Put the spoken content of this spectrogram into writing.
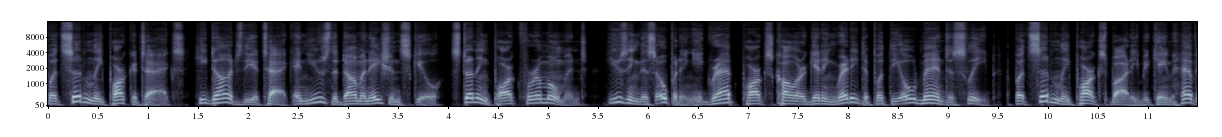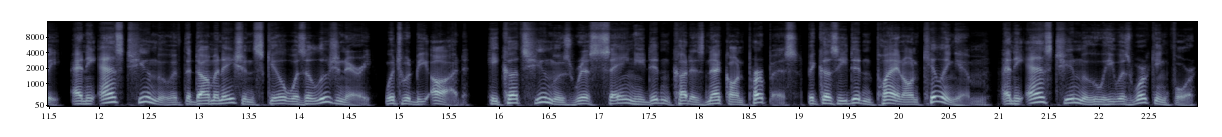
But suddenly Park attacks. He dodged the attack and used the domination skill, stunning Park for a moment. Using this opening, he grabbed Park's collar, getting ready to put the old man to sleep. But suddenly Park's body became heavy, and he asked Hyunmoo if the domination skill was illusionary, which would be odd. He cuts Hyunmoo's wrist saying he didn't cut his neck on purpose because he didn't plan on killing him. And he asked Hyunmoo who he was working for.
